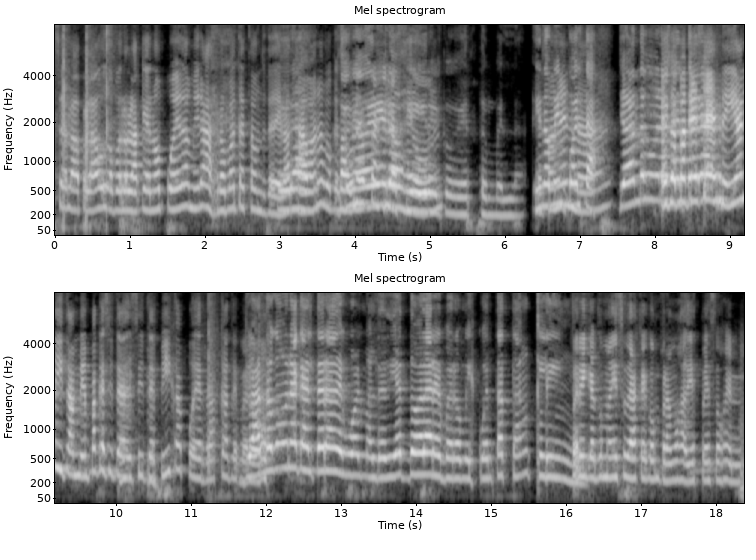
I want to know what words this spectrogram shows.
se lo aplaudo, pero la que no pueda, mira, arrópate hasta donde te dé la sábana, porque eso es van una a haters exageración. con esto, en verdad. Y Eso no me no es importa. nada. Yo ando con una Eso es para que cartera. se rían y también para que si te, si te pica, pues ráscate. Pero, Yo ando con una cartera de Walmart de 10 dólares, pero mis cuentas están clean. pero ¿y qué tú me dices de las que compramos a 10 pesos en...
